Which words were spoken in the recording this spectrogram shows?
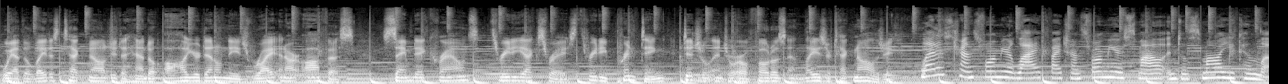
We have the latest technology to handle all your dental needs right in our office. Same day crowns, 3D x rays, 3D printing, digital intraoral photos, and laser technology. Let us transform your life by transforming your smile into a smile you can love.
